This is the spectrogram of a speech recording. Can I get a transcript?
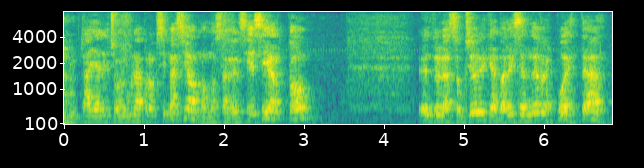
hayan hecho alguna aproximación, vamos a ver si es cierto. Entre las opciones que aparecen de respuesta,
